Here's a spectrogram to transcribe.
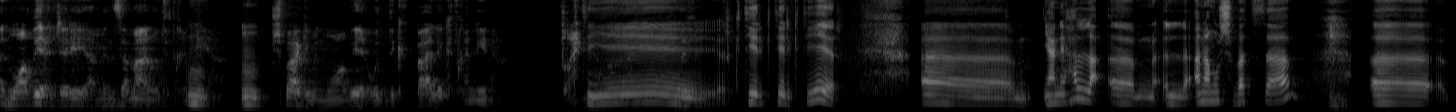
المواضيع الجريئه من زمان وأنت تغنيها. وش باقي من مواضيع ودك في بالك تغنينها؟ كتير كتير كتير آم، يعني هلا أنا مش بتسب آه،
